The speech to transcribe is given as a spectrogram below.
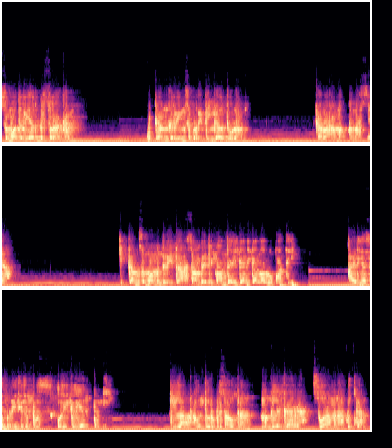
Semua terlihat berserakan. Udang kering seperti tinggal tulang karena amat panasnya. Ikan semua menderita sampai di pantai ikan-ikan lalu mati. Airnya seperti direbus oleh geliat bumi. Kilat guntur bersautan menggelegar suara menakutkan.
